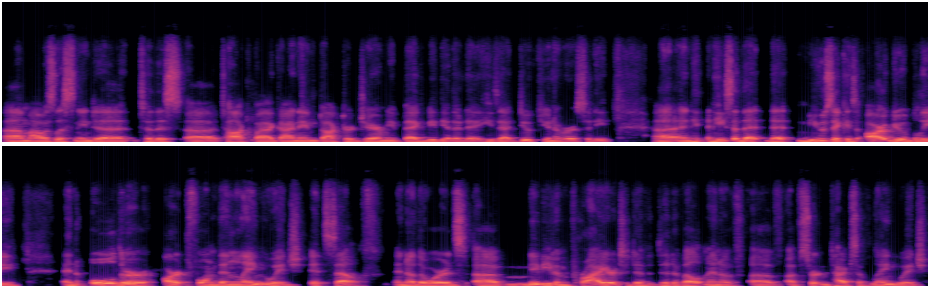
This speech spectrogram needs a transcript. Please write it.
Um, I was listening to to this uh, talk by a guy named Dr. Jeremy Begbie the other day. He's at Duke University, uh, and and he said that that music is arguably an older art form than language itself. In other words, uh, maybe even prior to de- the development of, of, of certain types of language,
